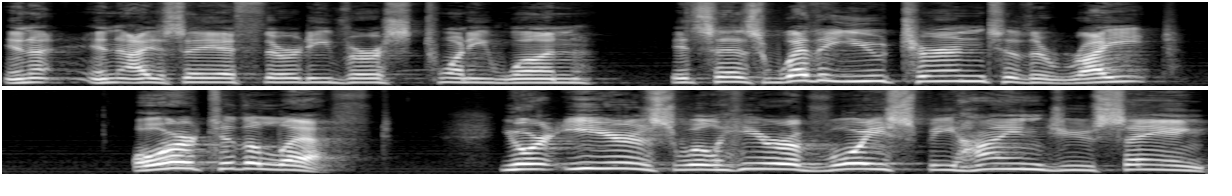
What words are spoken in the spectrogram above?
In, in Isaiah 30, verse 21, it says, Whether you turn to the right or to the left, your ears will hear a voice behind you saying,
